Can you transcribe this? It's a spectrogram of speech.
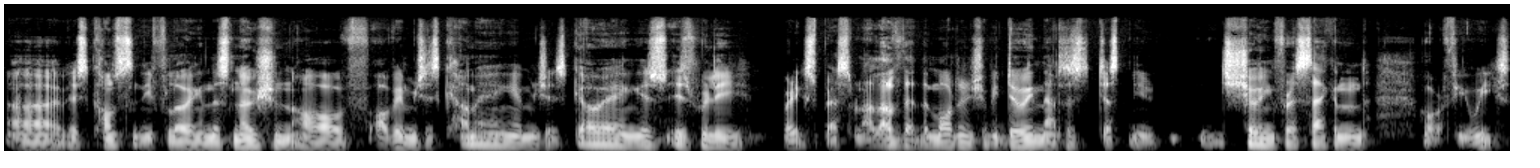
Uh, it's constantly flowing, and this notion of of images coming, images going is is really very expressive. And I love that the modern should be doing that, is just you know, showing for a second or a few weeks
